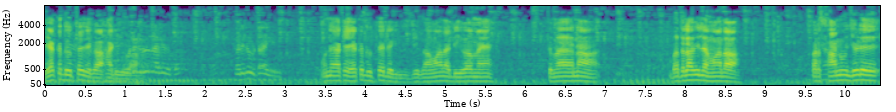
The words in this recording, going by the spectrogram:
ਇੱਕ ਦੇ ਉੱਤੇ ਜਗ੍ਹਾ ਡੀਵਾ। ਉਹਨੇ ਆਖਿਆ ਇੱਕ ਦੇ ਉੱਤੇ ਡ- ਦਾ ਡੀਵਾ ਮੈਂ ਤੇ ਮੈਂ ਨਾ ਬਦਲਾ ਵੀ ਲਵਾਂ ਦਾ ਪਰ ਸਾਨੂੰ ਜਿਹੜੇ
